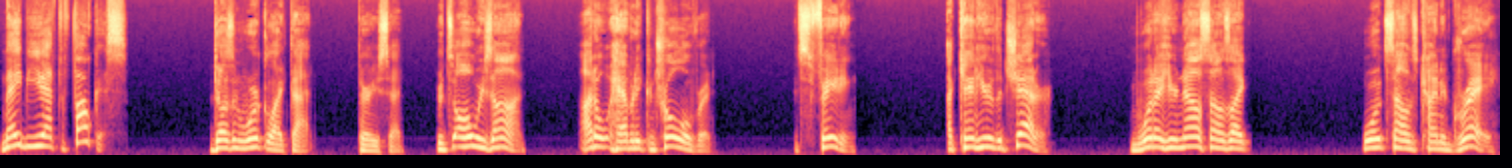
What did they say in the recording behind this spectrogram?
Maybe you have to focus. Doesn't work like that, Perry said. It's always on. I don't have any control over it. It's fading. I can't hear the chatter. What I hear now sounds like. Well, it sounds kind of gray.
